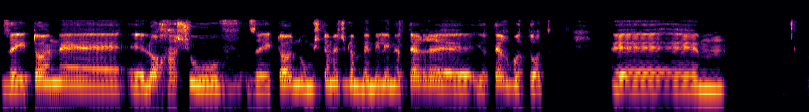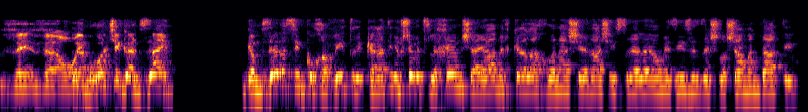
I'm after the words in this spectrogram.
זה עיתון אה, אה, לא חשוב, זה עיתון, הוא משתמש גם במילים יותר, אה, יותר בוטות. אה, אה. למרות שגם זה... גם זה לשים כוכבית, קראתי, אני חושב, אצלכם, שהיה מחקר לאחרונה שהראה שישראל היום הזיז איזה שלושה מנדטים.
